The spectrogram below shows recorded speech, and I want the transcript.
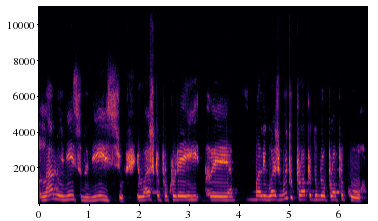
lá no início, no início, eu acho que eu procurei é, uma linguagem muito própria do meu próprio corpo.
